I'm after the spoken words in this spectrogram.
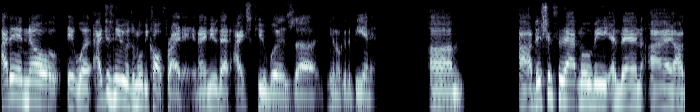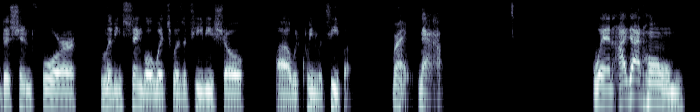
I didn't know it was. I just knew it was a movie called Friday, and I knew that Ice Cube was, uh, you know, going to be in it. Um, I auditioned for that movie, and then I auditioned for Living Single, which was a TV show uh, with Queen Latifah. Right. Now, when I got home,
